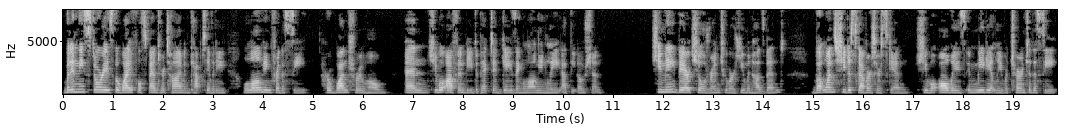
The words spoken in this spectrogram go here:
But in these stories, the wife will spend her time in captivity, longing for the sea, her one true home, and she will often be depicted gazing longingly at the ocean. She may bear children to her human husband, but once she discovers her skin, she will always immediately return to the sea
